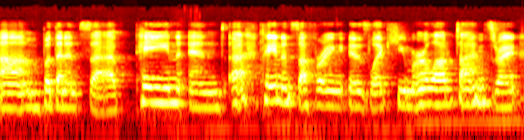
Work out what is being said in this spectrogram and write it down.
Um, but then it's uh, pain and uh, pain and suffering is like humor a lot of times right?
